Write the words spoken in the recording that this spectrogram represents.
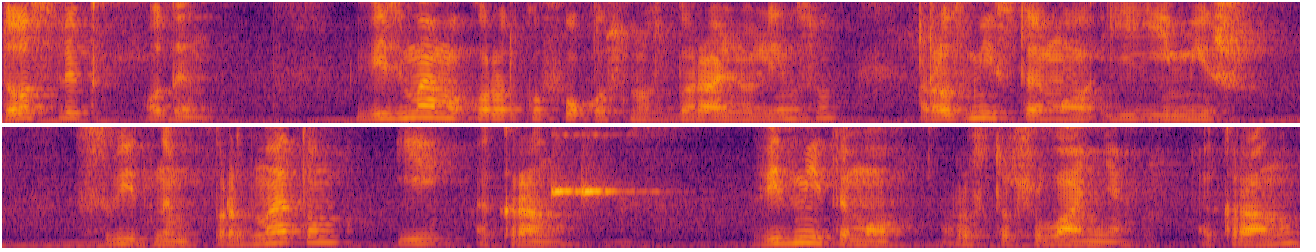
Дослід 1. Візьмемо короткофокусну збиральну лінзу, розмістуємо її між світним предметом і екраном. Відмітимо розташування екрану.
